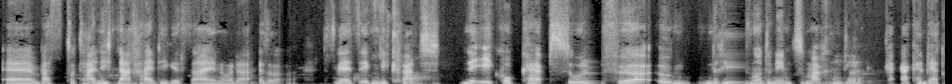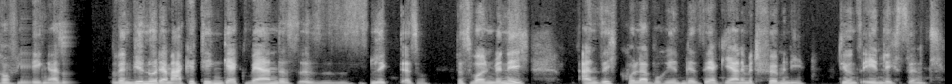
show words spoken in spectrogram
äh, was total nicht Nachhaltiges sein oder also das wäre jetzt irgendwie Quatsch, eine Eco-Capsule für irgendein Riesenunternehmen zu machen, die mhm. gar, gar keinen Wert drauf legen. Also wenn wir nur der Marketing-Gag wären, das, ist, das liegt, also das wollen wir nicht. An sich kollaborieren wir sehr gerne mit Firmen, die, die uns ähnlich sind.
